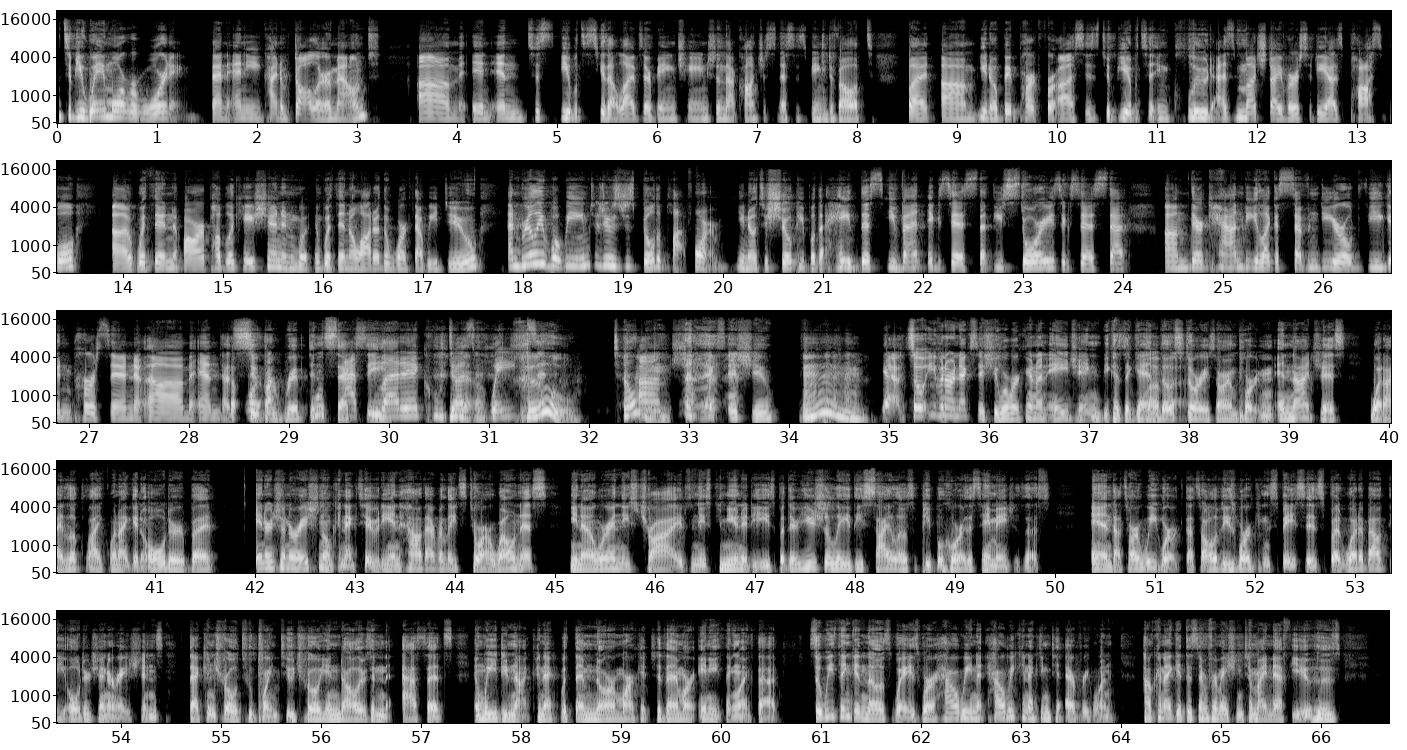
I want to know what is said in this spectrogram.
to be way more rewarding than any kind of dollar amount. Um, and, and to be able to see that lives are being changed and that consciousness is being developed. But um, you know, big part for us is to be able to include as much diversity as possible uh, within our publication and w- within a lot of the work that we do. And really, what we aim to do is just build a platform, you know, to show people that hey, this event exists, that these stories exist, that um, there can be like a seventy-year-old vegan person um, and That's or- super or ripped and who's sexy. athletic, who does know. weights. and- Who? Tell me. Um, next issue. Mm. Yeah. So even our next issue, we're working on aging because again, Love those that. stories are important and not just what I look like when I get older, but intergenerational connectivity and how that relates to our wellness. You know, we're in these tribes and these communities, but they're usually these silos of people who are the same age as us. And that's our WeWork. That's all of these working spaces. But what about the older generations that control $2.2 trillion in assets and we do not connect with them nor market to them or anything like that? So we think in those ways where how are we how are we connecting to everyone? How can I get this information to my nephew who's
